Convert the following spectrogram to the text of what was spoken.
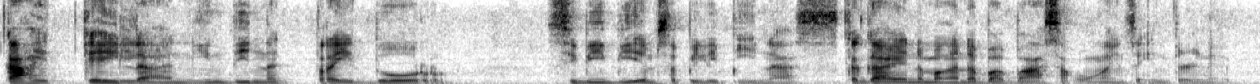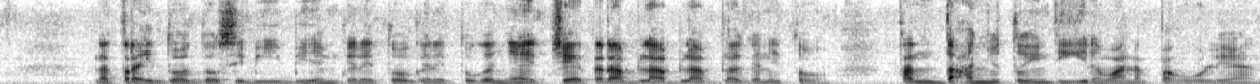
Kahit kailan, hindi nag-traidor si BBM sa Pilipinas, kagaya ng mga nababasa ko ngayon sa internet. Na traidor daw si BBM, ganito, ganito, ganyan, etc. bla bla bla, ganito. Tandaan nyo to, hindi ginawa ng Pangulo yan.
